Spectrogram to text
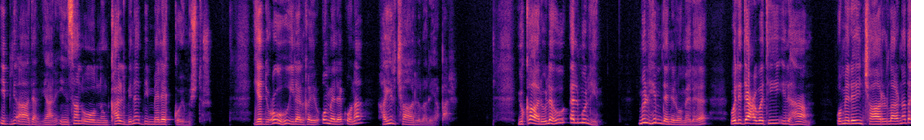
İbni Adem yani insan oğlunun kalbine bir melek koymuştur. Yed'uhu ilel hayr. O melek ona hayır çağrıları yapar. Yukalu lehu el mulhim. Mülhim denir o meleğe. Ve li da'veti ilham. O meleğin çağrılarına da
